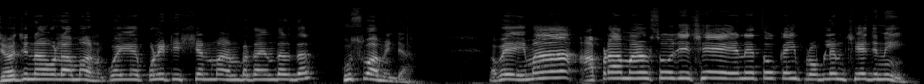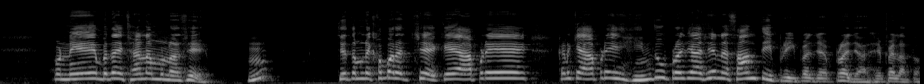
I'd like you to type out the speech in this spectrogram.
જજના ઓલામાં કોઈ પોલિટિશિયનમાં અને બધા અંદર અંદર ઘૂસવા માંડ્યા. હવે એમાં આપણા માણસો જે છે એને તો કંઈ પ્રોબ્લેમ છે જ નહીં. પણ એ બધા છાનામુના છે. હમ? જે તમને ખબર જ છે કે આપણે, કારણ કે આપણે હિન્દુ પ્રજા છે ને શાંતિપ્રિય પ્રજા પ્રજા છે પહેલાં તો.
